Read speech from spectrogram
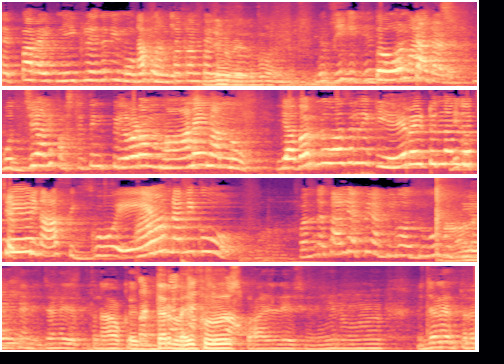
చెప్పా రైట్ నీకు లేదు నీ వెళ్ళిపోవాలి. బుజ్జి గిజ్జి డోంట్ మాట్లాడు. టచ్ బుజ్జి అని ఫస్ట్ థింగ్ పిలవడం మానే నన్ను. ఎవరు నువ్వు అసలు? నీకు ఏ రైట్ ఉందని చెప్పి? చెప్పిన సిగ్గు ఏమున్నా నీకు? వంద సార్లు నా. నిజంగా చెప్తున్నా ఒక ఇద్దరు లైఫ్ స్పాయిల్ చేసి నేను నిజంగా చెప్తున్నా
